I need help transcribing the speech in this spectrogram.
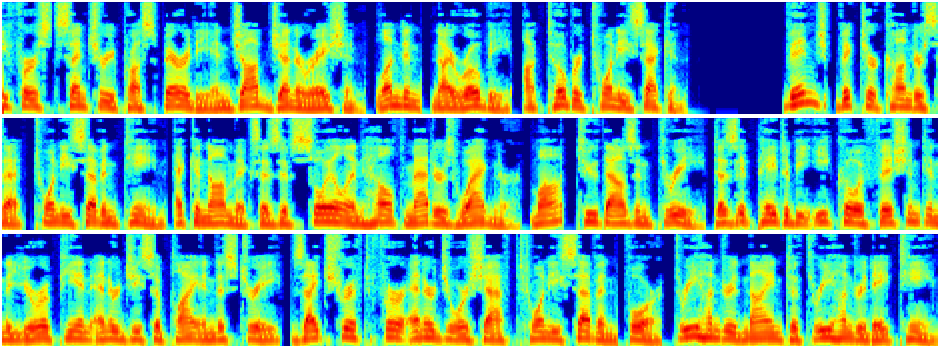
21st century prosperity and job generation London Nairobi October 22 Vinge, Victor Condorcet 2017 Economics as if Soil and Health Matters Wagner, Ma, 2003 Does it pay to be eco-efficient in the European energy supply industry? Zeitschrift für Energiewirtschaft 27 309–318.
